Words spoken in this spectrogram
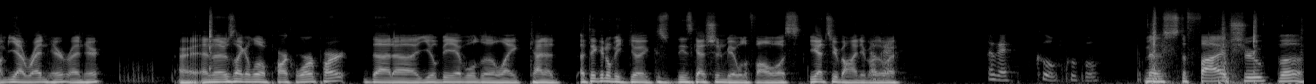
Um, yeah, right in here, right in here. All right, and there's like a little parkour part that uh you'll be able to like kind of. I think it'll be good because these guys shouldn't be able to follow us. You got two behind you, by the way. Okay. Cool. Cool. Cool. Mr. Fire Trooper,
